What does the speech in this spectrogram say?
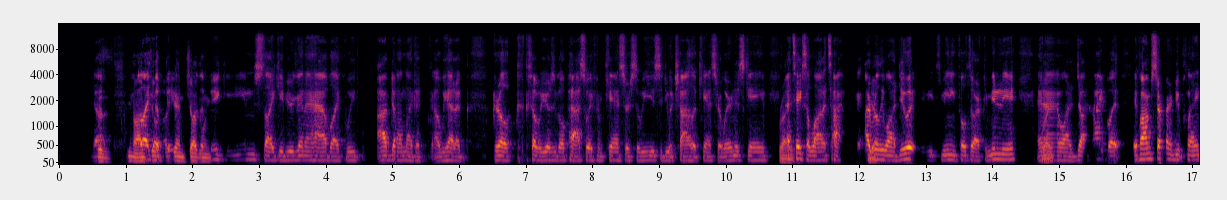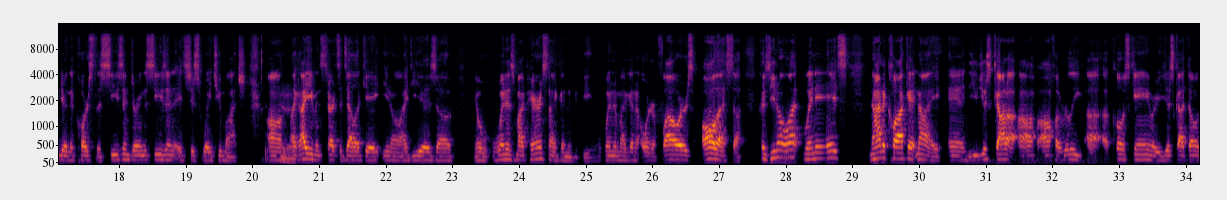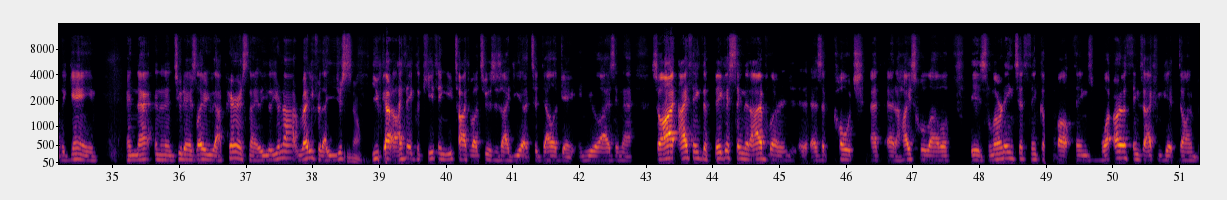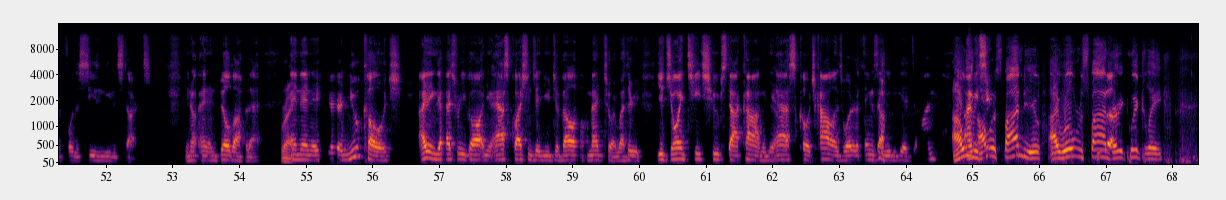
Yeah. You know, I'm the big- again The big games, like if you're gonna have like we, I've done like a uh, we had a girl several years ago pass away from cancer, so we used to do a childhood cancer awareness game. Right. That takes a lot of time. I Yeah. really want to do it. It's meaningful to our community, and Right. I want to do it. But if I'm starting to do planning during the course of the season, during the season, it's just way too much. Um, It like I even start to delegate, you know, ideas of, you know, when is my parents' night going to be? When am I going to order flowers? All that stuff. Because you know what? When it's nine o'clock at night and you just got off, off a really uh, a close game, or you just got done with the game, and that, and then two days later you got parents' night, you- you're not ready for that. You just No. you've got. I think the key thing you talked about too is this idea to delegate and utilizing that. So I, I think the biggest thing that I've learned as a coach at, at a high school level is learning to think about things. What are the things I can get done before the season even starts? You know, and, and build off of that. Right. And then if you're a new coach, I think that's where you go out and you ask questions and you develop mentor. Whether you join teachhoops.com and you ask Coach Collins, what are the things I need to get done? I'll, I mean, I'll ser- respond to you. I will respond will. very quickly.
